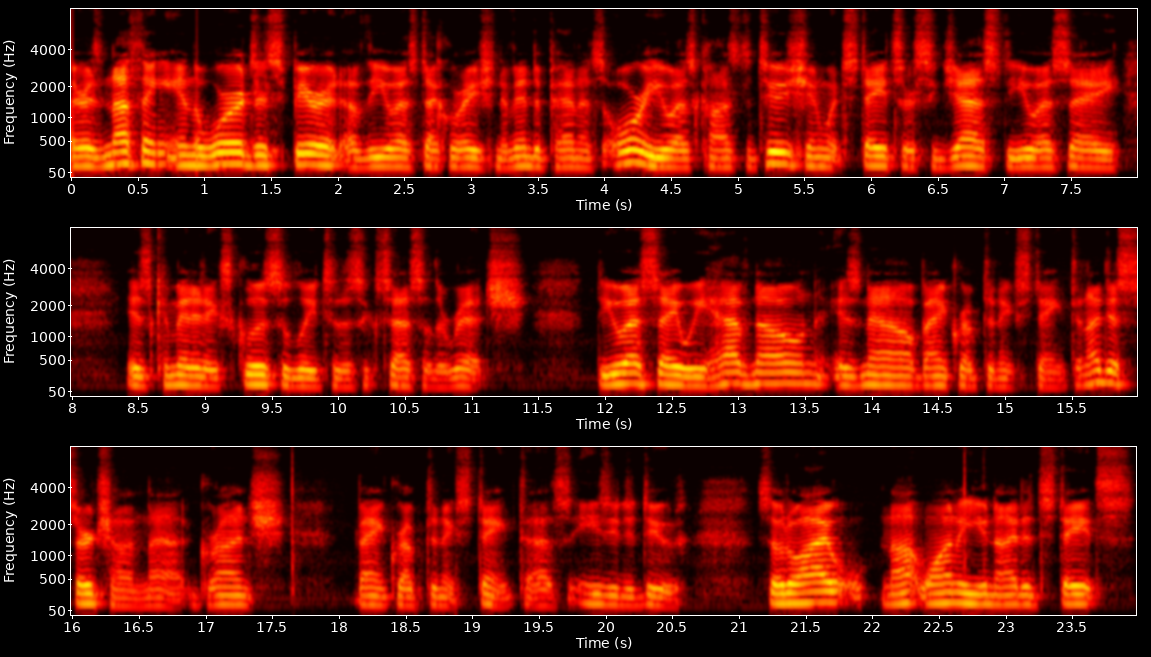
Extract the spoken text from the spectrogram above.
There is nothing in the words or spirit of the U.S. Declaration of Independence or U.S. Constitution which states or suggests the USA is committed exclusively to the success of the rich. The USA we have known is now bankrupt and extinct. And I just search on that grunch, bankrupt and extinct. That's easy to do. So, do I not want a United States?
